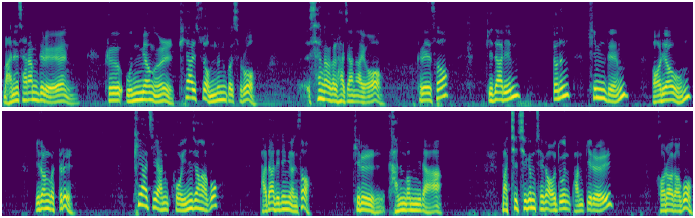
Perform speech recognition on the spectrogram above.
많은 사람들은 그 운명을 피할 수 없는 것으로 생각을 하잖아요. 그래서 기다림 또는 힘듦, 어려움, 이런 것들을 피하지 않고 인정하고 받아들이면서 길을 가는 겁니다. 마치 지금 제가 어두운 밤길을 걸어가고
